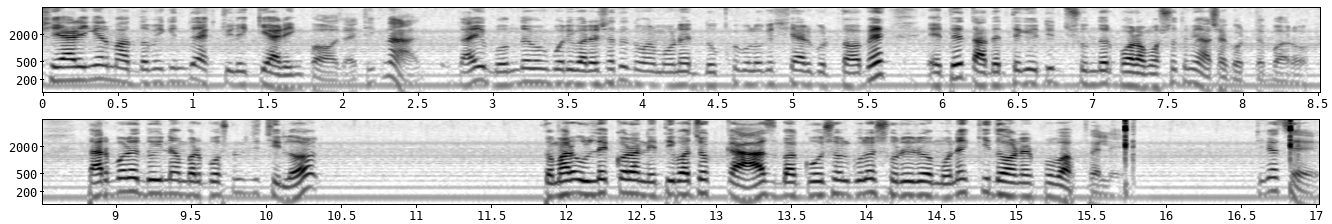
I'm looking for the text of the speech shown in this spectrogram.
শেয়ারিংয়ের মাধ্যমে কিন্তু অ্যাকচুয়ালি কেয়ারিং পাওয়া যায় ঠিক না? তাই বন্ধু এবং পরিবারের সাথে তোমার মনের দুঃখগুলোকে শেয়ার করতে হবে এতে তাদের থেকে একটি সুন্দর পরামর্শ তুমি আশা করতে পারো। তারপরে দুই নম্বর প্রশ্নটি ছিল তোমার উল্লেখ করা নেতিবাচক কাজ বা কৌশলগুলো শরীর ও মনে কি ধরনের প্রভাব ফেলে? ঠিক আছে?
